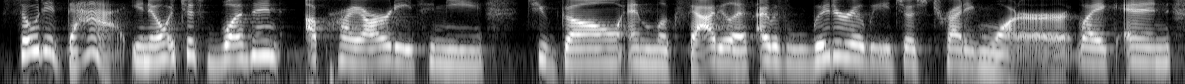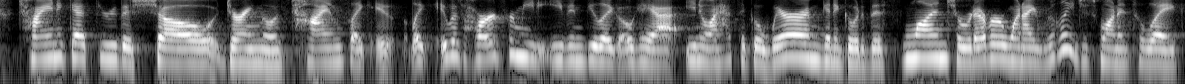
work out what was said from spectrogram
so did that. You know, it just wasn't a priority to me to go and look fabulous. I was literally just treading water, like, and trying to get through the show during those times. Like, it, like it was hard for me to even be like, okay, I, you know, I have to go where I'm going to go to this lunch or whatever. When I really just wanted to like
